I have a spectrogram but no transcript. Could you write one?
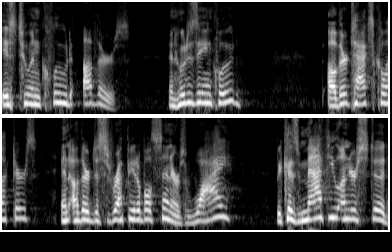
is to include others. And who does he include? Other tax collectors and other disreputable sinners. Why? Because Matthew understood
